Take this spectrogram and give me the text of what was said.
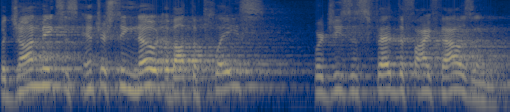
But John makes this interesting note about the place where Jesus fed the 5,000.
